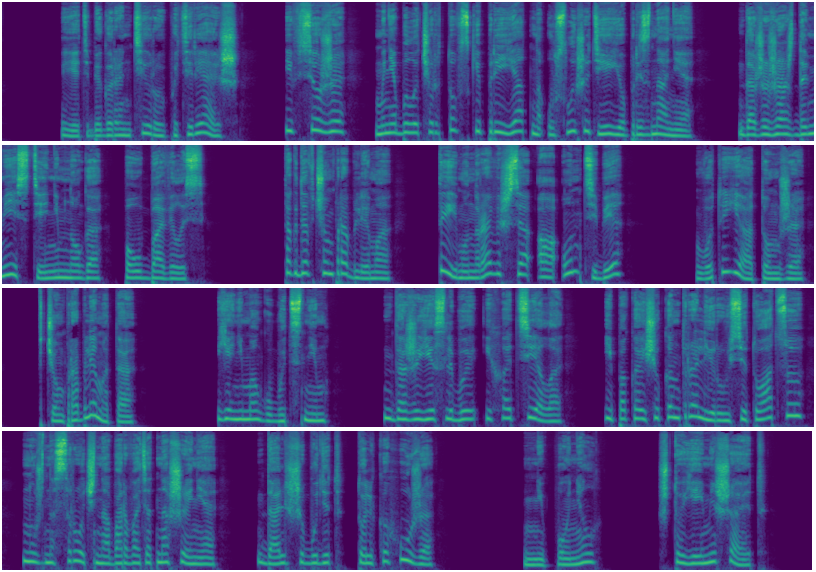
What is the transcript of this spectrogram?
Я тебе гарантирую, потеряешь. И все же мне было чертовски приятно услышать ее признание. Даже жажда мести немного поубавилась. «Тогда в чем проблема? Ты ему нравишься, а он тебе. Вот и я о том же. В чем проблема-то? Я не могу быть с ним. Даже если бы и хотела, и пока еще контролирую ситуацию, нужно срочно оборвать отношения. Дальше будет только хуже. Не понял, что ей мешает.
